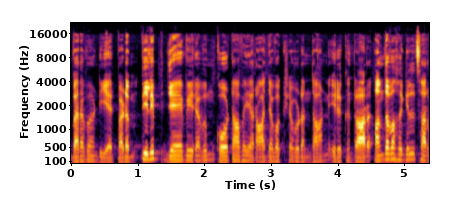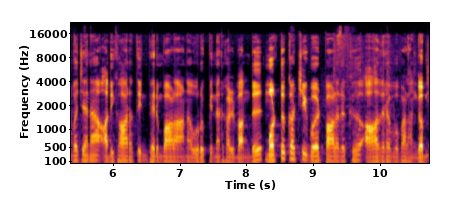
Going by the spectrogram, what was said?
வரவேண்டி ஏற்படும். திலிப் ஜெயவீரவும் கோட்டாபய ராஜபக்ஷவுடன் தான் இருக்கின்றார். அந்த வகையில் சர்வஜன அதிகாரத்தின் பெரும்பாலான உறுப்பினர்கள் வந்து மொட்டு கட்சி வேட்பாளருக்கு ஆதரவு வழங்கும்.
